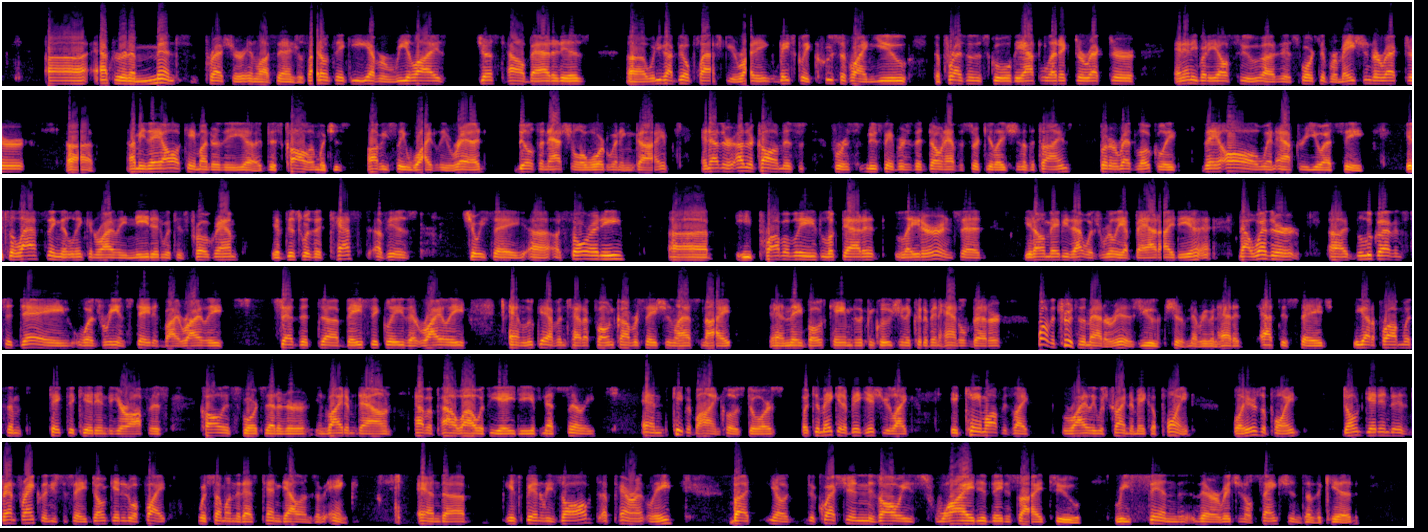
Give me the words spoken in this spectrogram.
uh, after an immense pressure in Los Angeles. I don't think he ever realized just how bad it is. Uh, when you got Bill Plaschke writing, basically crucifying you, the president of the school, the athletic director, and anybody else who, uh, the sports information director, uh, I mean, they all came under the, uh, this column, which is obviously widely read. Bill's a national award winning guy and other, other columnists for newspapers that don't have the circulation of the Times, but are read locally, they all went after USC. It's the last thing that Lincoln Riley needed with his program. If this was a test of his, shall we say, uh, authority, uh, he probably looked at it later and said, you know, maybe that was really a bad idea. Now, whether uh, Luke Evans today was reinstated by Riley, said that uh, basically that Riley and Luke Evans had a phone conversation last night, and they both came to the conclusion it could have been handled better. Well, the truth of the matter is, you should have never even had it at this stage. You got a problem with him, take the kid into your office, call his sports editor, invite him down, have a powwow with the AD if necessary, and keep it behind closed doors. But to make it a big issue, like it came off as like Riley was trying to make a point. Well, here's a point. Don't get into, as Ben Franklin used to say, don't get into a fight with someone that has 10 gallons of ink. And, uh, it's been resolved apparently, but you know, the question is always, why did they decide to rescind their original sanctions of the kid?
